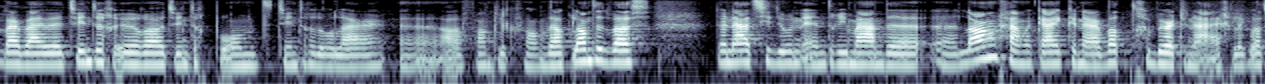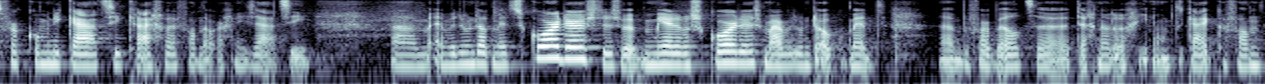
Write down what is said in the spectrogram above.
waarbij we 20 euro, 20 pond, 20 dollar, uh, afhankelijk van welk land het was, donatie doen. En drie maanden uh, lang gaan we kijken naar wat gebeurt er nou eigenlijk? Wat voor communicatie krijgen we van de organisatie? Um, en we doen dat met scoorders, dus we hebben meerdere scoorders, maar we doen het ook met uh, bijvoorbeeld uh, technologie om te kijken van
